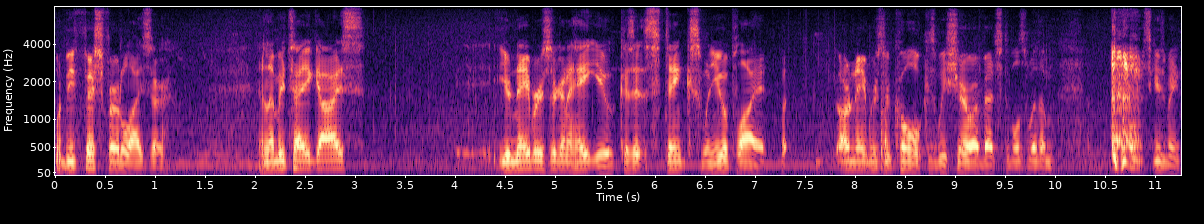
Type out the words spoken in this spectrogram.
would be fish fertilizer. And let me tell you guys, your neighbors are to hate you because it stinks when you apply it. But our neighbors are cool because we share our vegetables with them. Excuse me.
